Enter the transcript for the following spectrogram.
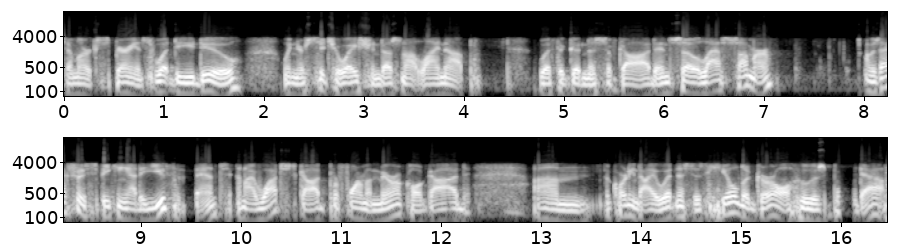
similar experience. What do you do when your situation does not line up with the goodness of God? And so last summer, I was actually speaking at a youth event, and I watched God perform a miracle. God, um, according to eyewitnesses, healed a girl who was deaf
